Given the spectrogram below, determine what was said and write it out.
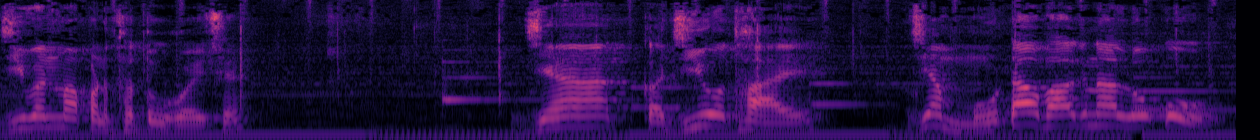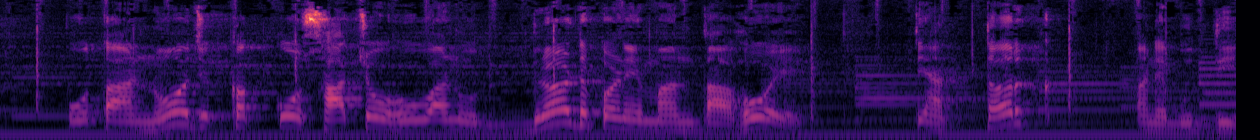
જીવનમાં પણ થતું હોય છે. જ્યાં કજિયો થાય, જ્યાં મોટા ભાગના લોકો પોતાનો જ કક્કો સાચો હોવાનું દ્રઢપણે માનતા હોય, ત્યાં તર્ક અને બુદ્ધિ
